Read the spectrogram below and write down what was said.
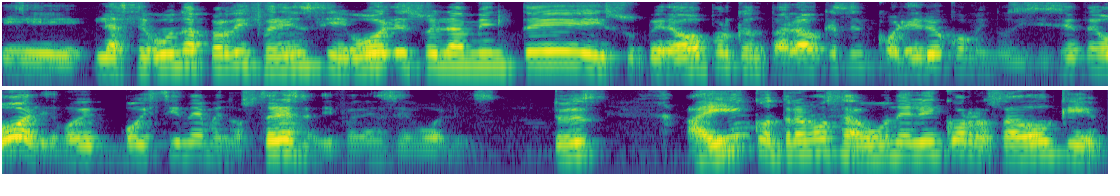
eh, la segunda peor diferencia de goles, solamente superado por Cantalao, que es el colero con menos 17 goles. Boys tiene menos 3 en diferencia de goles. Entonces, ahí encontramos a un elenco rosado que,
